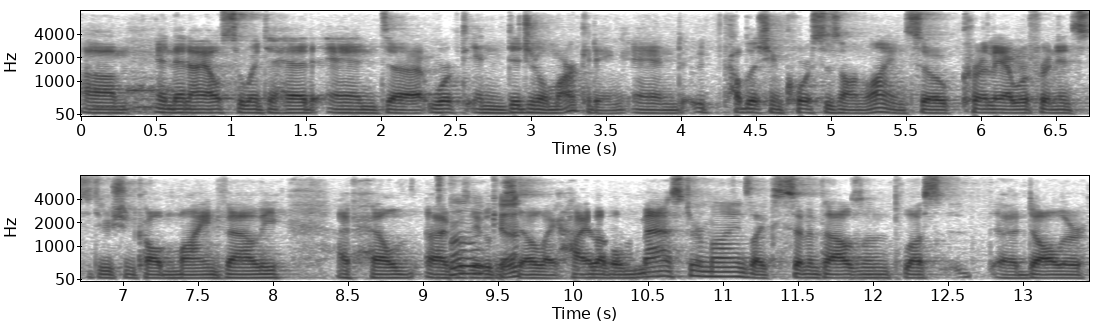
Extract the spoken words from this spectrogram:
Um, and then I also went ahead and uh, worked in digital marketing and publishing courses online. So currently I work for an institution called Mindvalley. I've held, I was oh, able okay. to sell like high level masterminds, like 7,000 plus uh, dollar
